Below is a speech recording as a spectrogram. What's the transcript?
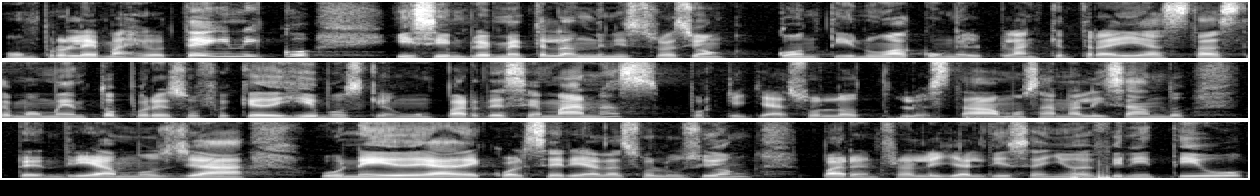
un problema geotécnico y simplemente la administración continúa con el plan que traía hasta este momento, por eso fue que dijimos que en un par de semanas, porque ya eso lo, estábamos analizando, tendríamos ya una idea de cuál sería la solución para entrarle ya al diseño definitivo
